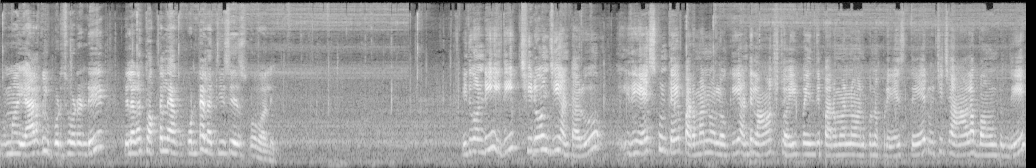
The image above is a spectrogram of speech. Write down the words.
మా యాలకుల పొడి చూడండి. ఇలాగ తొక్క లేకుండా ఇలా తీసేసుకోవాలి. ఇదిగోండి ఇది చిరోంజి అంటారు. ఇది వేసుకుంటే పరమాన్నంలోకి అంటే లాస్ట్ అయిపోయింది పరమాన్నం అనుకున్నప్పుడు వేస్తే రుచి చాలా బాగుంటుంది.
